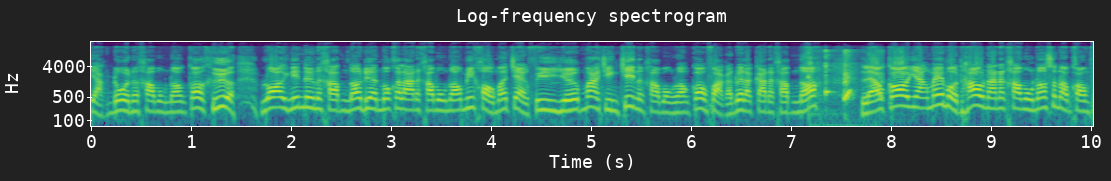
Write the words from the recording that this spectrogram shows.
อยากโดนนะครับวงน้องก็คือรออีกนิดนึงนะครับเนาะเดือนมกรานะครับวงน้องมีของมาแจกฟรีเยอะมากจริงๆนะครับวงน้องก็ฝากกันด้วยละกันนะครับเนาะแล้วก็ยังไม่หมดเท่านั้นนะครับวงน้องสำหรับของฟ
